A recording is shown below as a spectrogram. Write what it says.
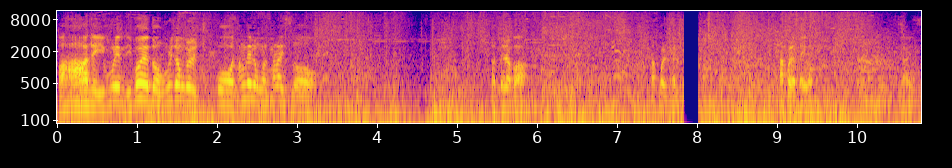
아, 근데 이번에, 이번에도 우리 정글 죽고 상대 정글 살아있어. 나 때려봐. 딱 걸렸다. 딱 걸렸다, 이거. nice.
